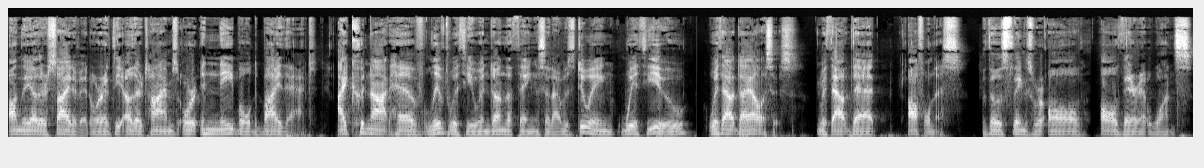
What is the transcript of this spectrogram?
on the other side of it or at the other times or enabled by that. I could not have lived with you and done the things that I was doing with you without dialysis, without that awfulness those things were all all there at once.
